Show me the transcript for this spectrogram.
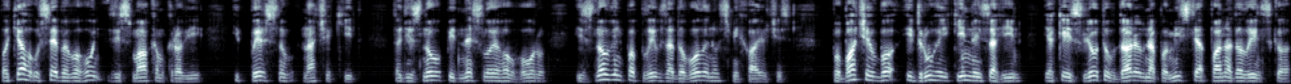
потяг у себе вогонь зі смаком крові і пирснув, наче кіт. Тоді знов піднесло його вгору, і знов він поплив, задоволено всміхаючись. Побачив бо і другий кінний загін, який з льоту вдарив на помістя пана Долинського.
